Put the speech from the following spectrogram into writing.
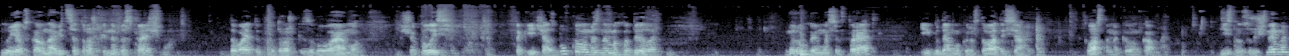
Ну, я б сказав, навіть це трошки небезпечно. Давайте потрошки забуваємо, що колись такий час був, коли ми з ними ходили. Ми рухаємося вперед і будемо користуватися класними килимками. Дійсно зручними,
